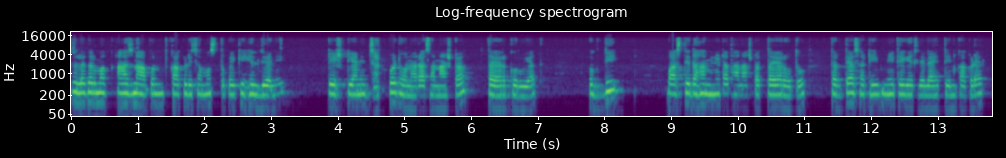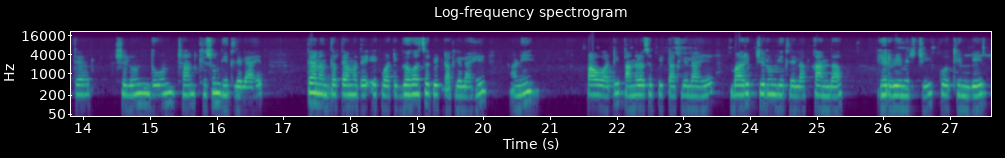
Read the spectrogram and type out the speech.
चला तर मग आज ना आपण काकडीचा मस्तपैकी हेल्दी आणि टेस्टी आणि झटपट होणारा असा नाश्ता तयार करूयात. अगदी पाच ते दहा मिनिटात हा नाश्ता तयार होतो. तर त्यासाठी मी इथे घेतलेल्या आहेत तीन काकड्या. त्या शिलून दोन छान खिसून घेतलेल्या आहेत. त्यानंतर त्यामध्ये एक वाटी गव्हाचं पीठ टाकलेलं आहे आणि पाव वाटी तांदळाचं पीठ टाकलेलं आहे. बारीक चिरून घेतलेला कांदा हिरवी मिरची कोथिंबीर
